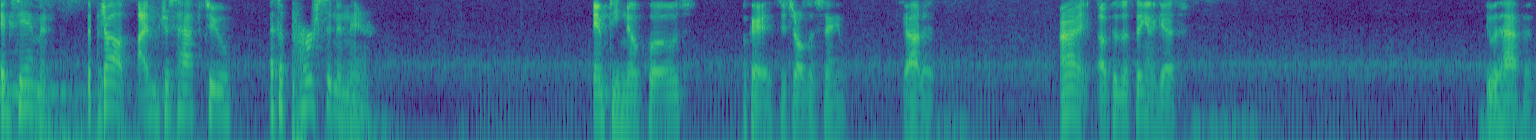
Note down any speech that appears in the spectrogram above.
Examine. The job. I just have to. That's a person in there. Empty, no clothes. Okay, it's all the same. Got it. Alright, up to the thing, I guess. See what happened.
